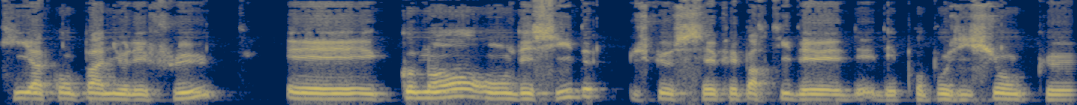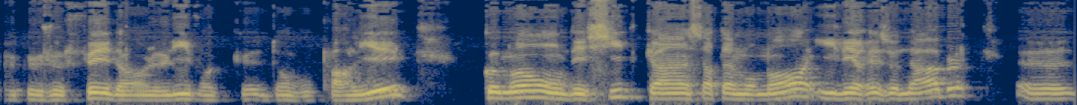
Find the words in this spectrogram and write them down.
qui accompagne les flux et comment on décide, puisque c'est fait partie des, propositions que, je fais dans le livre dont vous parliez, comment on décide qu'à un certain moment, il est raisonnable euh,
